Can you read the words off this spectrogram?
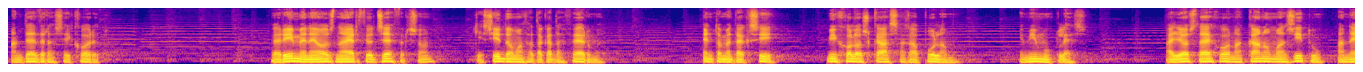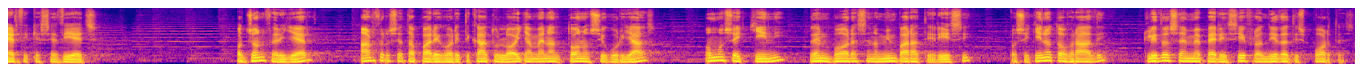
αντέδρασε η κόρη του. Περίμενε ως να έρθει ο Τζέφερσον και σύντομα θα τα καταφέρουμε. Εν τω μεταξύ, μη χολοσκάς αγαπούλα μου και μη μου κλαις. Αλλιώς θα έχω να κάνω μαζί του αν έρθει και σε δει έτσι. Ο Τζον Φεριέρ άρθρωσε τα παρηγορητικά του λόγια με έναν τόνο σιγουριάς, όμως εκείνη δεν μπόρεσε να μην παρατηρήσει πως εκείνο το βράδυ κλείδωσε με περισσή φροντίδα τις πόρτες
